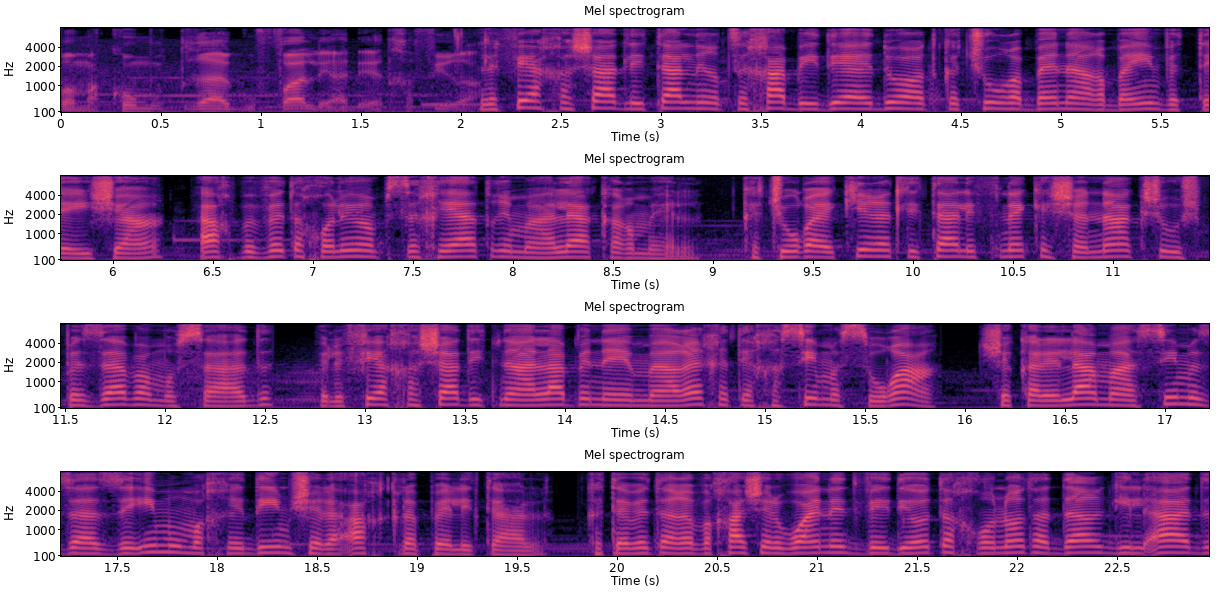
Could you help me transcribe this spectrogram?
ובמקום הותרה הגופה ליד עת חפירה. לפי החשד, ליטל נרצחה בידי אדוארד קצ'ורה בן ה-49, אך בבית החולים הפסיכיאטרי מעלה הכרמל. קצ'ורה הכיר את ליטל לפני כשנה כשאושפזה במוסד, ולפי החשד התנהלה ביניהם מערכת יחסים אסורה, שכללה מעשים מזעזעים ומחרידים של האח כלפי ליטל. כתבת הרווחה של ynet וידיעות אחרונות הדר גלעד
